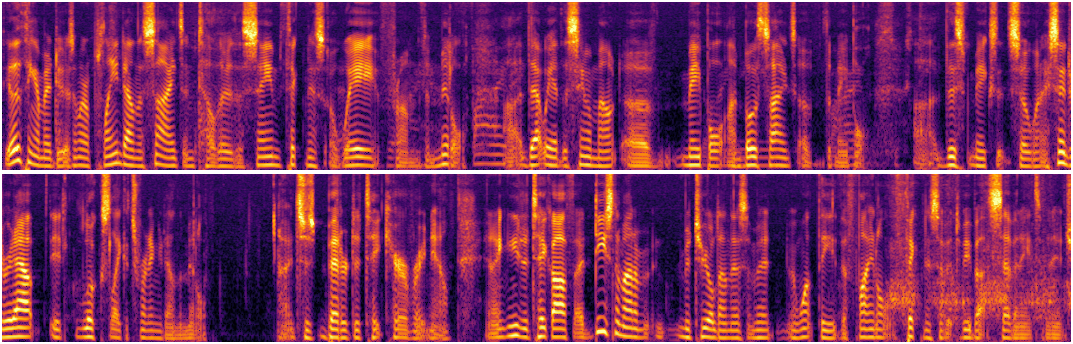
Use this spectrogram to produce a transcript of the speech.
The other thing I'm going to do is I'm going to plane down the sides until they're the same thickness away from the middle. Uh, that way I have the same amount of maple on both sides of the maple. Uh, this makes it so when I center it out, it looks like it's running down the middle. Uh, it's just better to take care of right now. And I need to take off a decent amount of material down this. I'm gonna, I want the, the final thickness of it to be about 7 eighths of an inch.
